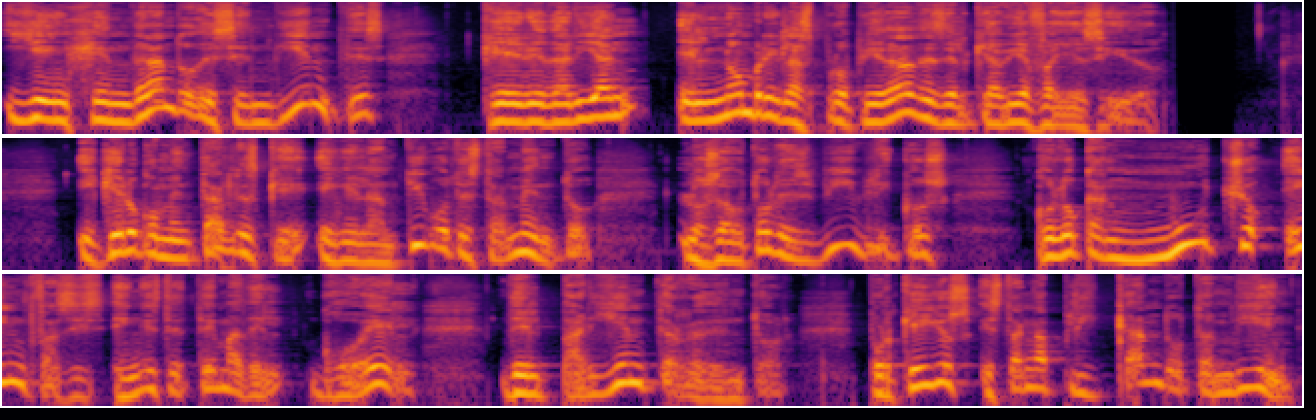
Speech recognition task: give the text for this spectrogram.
y engendrando descendientes que heredarían el nombre y las propiedades del que había fallecido. Y quiero comentarles que en el Antiguo Testamento los autores bíblicos colocan mucho énfasis en este tema del Goel, del pariente redentor, porque ellos están aplicando también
